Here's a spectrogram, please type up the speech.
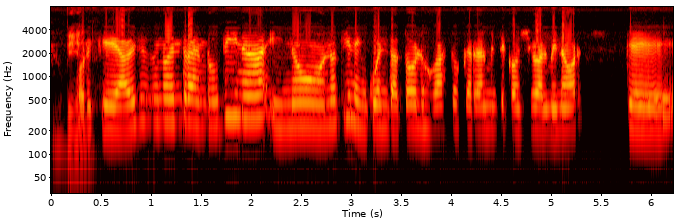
Bien. porque a veces uno entra en rutina y no, no tiene en cuenta todos los gastos que realmente conlleva el menor, que,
